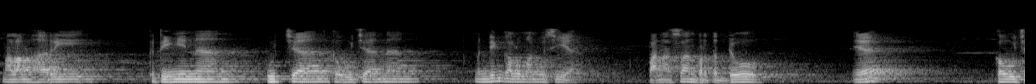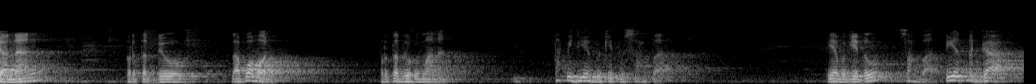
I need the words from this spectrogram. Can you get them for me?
Malam hari kedinginan, hujan, kehujanan. Mending kalau manusia panasan berteduh, ya, kehujanan berteduh, lah pohon berteduh ke mana? Tapi dia begitu sabar. Dia begitu sabar. Dia tegar.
